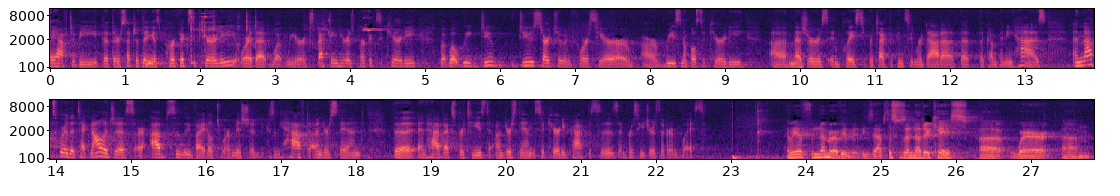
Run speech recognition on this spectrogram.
they have to be, that there's such a thing as perfect security or that what we are expecting here is perfect security. But what we do, do start to enforce here are, are reasonable security uh, measures in place to protect the consumer data that the company has. And that's where the technologists are absolutely vital to our mission because we have to understand the, and have expertise to understand the security practices and procedures that are in place. And we have a number of these apps. This was another case uh, where um,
